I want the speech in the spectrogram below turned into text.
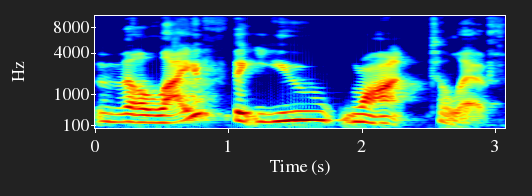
the life that you want to live.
